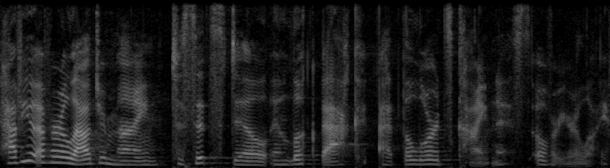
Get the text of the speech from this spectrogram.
Have you ever allowed your mind to sit still and look back at the Lord's kindness over your life?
